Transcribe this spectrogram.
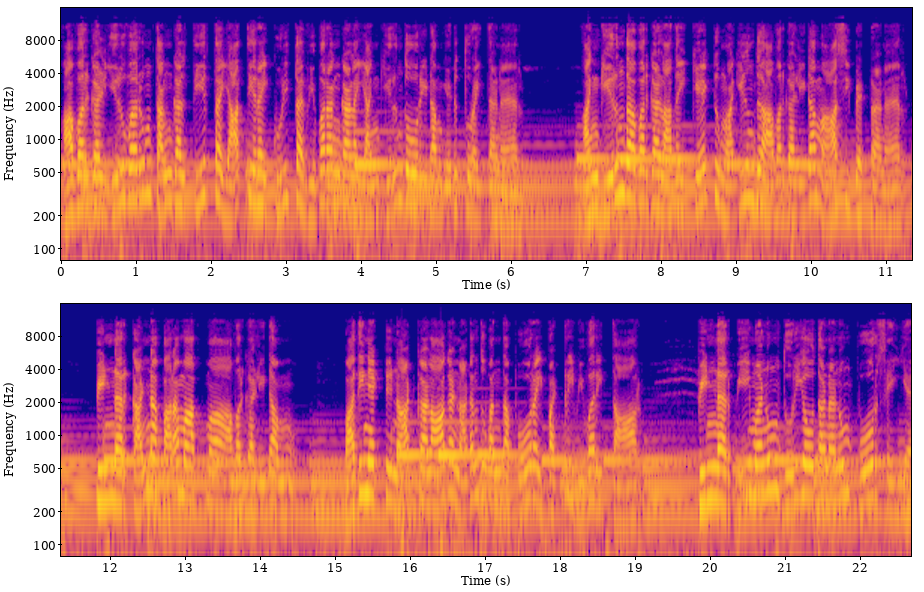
அவர்கள் இருவரும் தங்கள் தீர்த்த யாத்திரை குறித்த விவரங்களை அங்கிருந்தோரிடம் எடுத்துரைத்தனர். அங்கிருந்தவர்கள் அதை கேட்டு மகிழ்ந்து அவர்களிடம் ஆசி பெற்றனர். பின்னர் கண்ண பரமாத்மா அவர்களிடம் பதினெட்டு நாட்களாக நடந்து வந்த போரை பற்றி விவரித்தார். பின்னர் பீமனும் துரியோதனனும் போர் செய்ய.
